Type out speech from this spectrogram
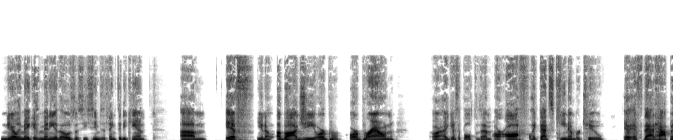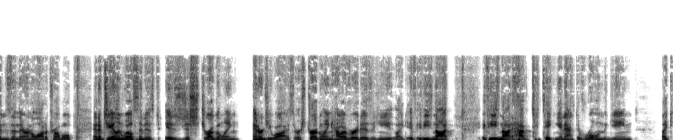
nearly make as many of those as he seems to think that he can. Um, if you know Agbaji or or Brown or I guess both of them are off, like that's key number two. If that happens, then they're in a lot of trouble. And if Jalen Wilson is is just struggling energy wise or struggling however it is that he like if, if he's not if he's not have t- taking an active role in the game like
